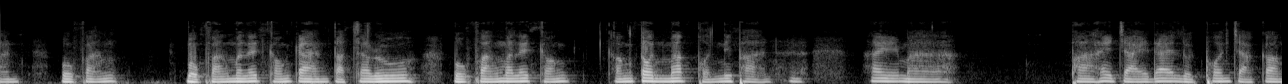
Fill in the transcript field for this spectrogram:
านปลูกฝังปลูกฝังเมล็ดของการตัดสรู้ปลูกฝังเมล็ดของของต้นมรรคผลนิพพาน ให้มาพาให้ใจได้หลุดพ้นจากกอง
